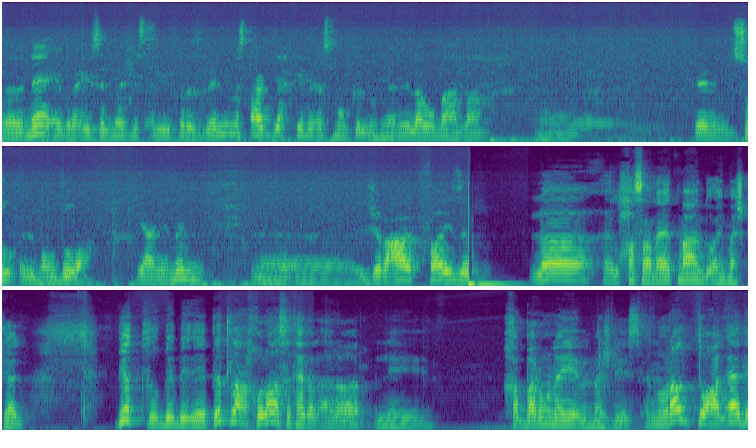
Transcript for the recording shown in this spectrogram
آه، نائب رئيس المجلس قليل فرزلي اللي مستعد يحكي باسمهم كلهم يعني لو مهما آه، كان سوء الموضوع. يعني من آه، جرعات فايزر للحصانات ما عنده أي مشكل. بيطلع خلاصة هذا القرار اللي خبرونا إياه بالمجلس إنه ردوا على القاضي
